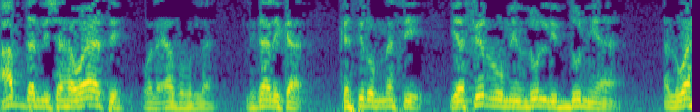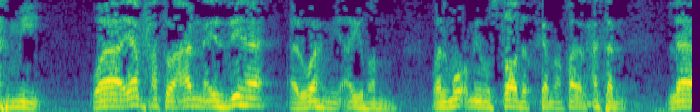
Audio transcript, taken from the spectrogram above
عبدا لشهواته والعياذ بالله. لذلك كثير من الناس يفر من ذل الدنيا الوهمي ويبحث عن عزها الوهمي أيضا. والمؤمن الصادق كما قال الحسن لا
